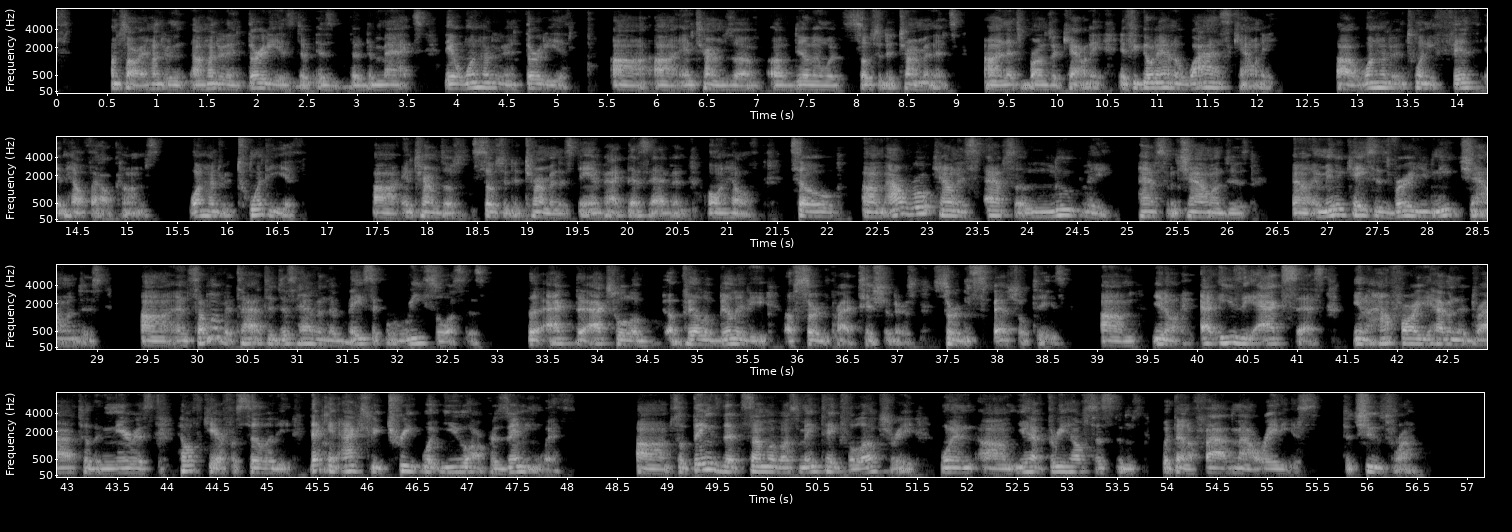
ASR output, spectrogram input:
I'm sorry, 100, 130 is the, is the, the max. They're 130th uh, uh, in terms of, of dealing with social determinants, uh, and that's Brunswick County. If you go down to Wise County, 125th uh, in health outcomes, 120th uh, in terms of social determinants, the impact that's having on health. So um, our rural counties absolutely have some challenges, uh, in many cases, very unique challenges, uh, and some of it tied to just having the basic resources, the act, the actual availability of certain practitioners, certain specialties. Um, you know, at easy access. You know, how far are you having to drive to the nearest healthcare facility that can actually treat what you are presenting with? Um, so things that some of us may take for luxury when um, you have three health systems within a five mile radius to choose from,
